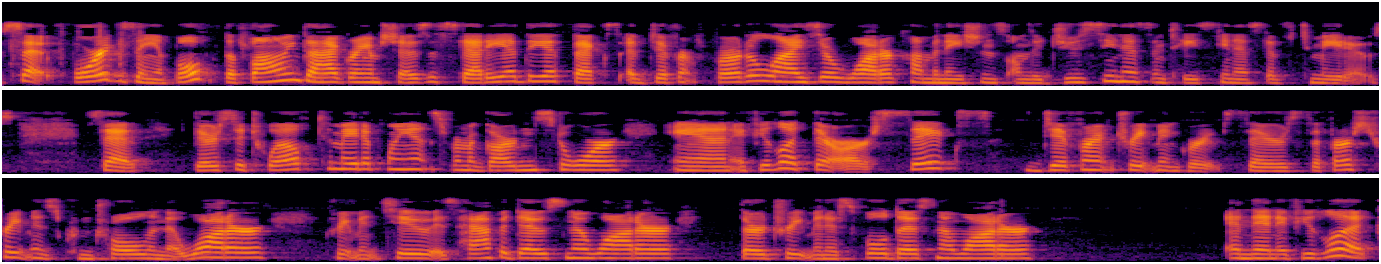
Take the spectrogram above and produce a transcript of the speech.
so for example, the following diagram shows a study of the effects of different fertilizer-water combinations on the juiciness and tastiness of tomatoes. So there's the 12 tomato plants from a garden store, and if you look, there are six different treatment groups. There's the first treatment is control and no water. Treatment two is half a dose, no water. Third treatment is full dose, no water. And then if you look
